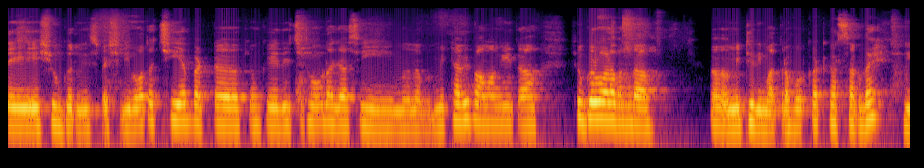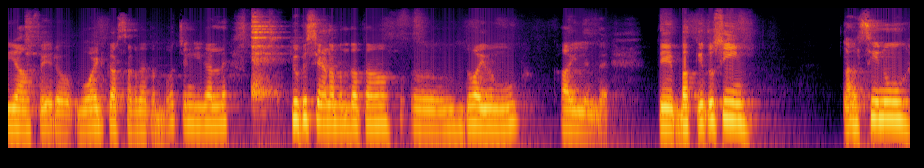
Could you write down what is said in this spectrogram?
ਤੇ ਸ਼ੂਗਰ ਲਈ ਸਪੈਸ਼ਲੀ ਬਹੁਤ ਅੱਛੀ ਹੈ ਬਟ ਕਿਉਂਕਿ ਇਹਦੇ 'ਚ ਥੋੜਾ ਜਿਹਾ ਅਸੀਂ ਮਤਲਬ ਮਿੱਠਾ ਵੀ ਪਾਵਾਂਗੇ ਤਾਂ ਸ਼ੂਗਰ ਵਾਲਾ ਬੰਦਾ ਮਿੱਠੇ ਦੀ ਮਾਤਰਾ ਹੋਰ ਘੱਟ ਕਰ ਸਕਦਾ ਹੈ ਜਾਂ ਫਿਰ ਅਵੋਇਡ ਕਰ ਸਕਦਾ ਤਾਂ ਬਹੁਤ ਚੰਗੀ ਗੱਲ ਹੈ, ਕਿਉਂਕਿ ਸਿਆਣਾ ਬੰਦਾ ਤਾਂ ਦਵਾਈ ਨੂੰ ਖਾ ਹੀ ਲੈਂਦਾ ਹੈ। ਤੇ ਬਾਕੀ ਤੁਸੀਂ ਅਲਸੀ ਨੂੰ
